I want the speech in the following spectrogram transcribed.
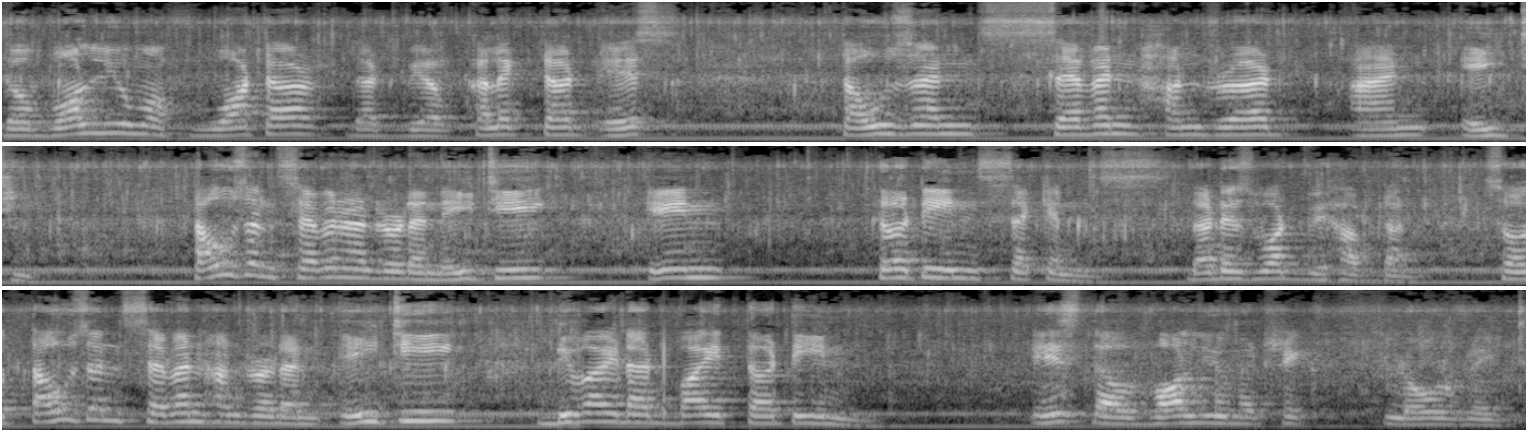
the volume of water that we have collected is 1780 1780 in 13 seconds. That is what we have done. So 1780 divided by 13 is the volumetric flow rate.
